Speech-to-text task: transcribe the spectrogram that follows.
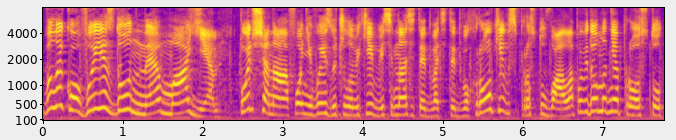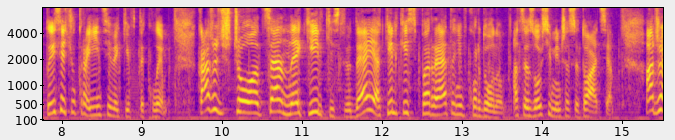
Великого виїзду немає. Польща на фоні виїзду чоловіків 18-22 років спростувала повідомлення про 100 тисяч українців, які втекли. кажуть, що це не кількість людей, а кількість перетинів кордону. А це зовсім інша ситуація. Адже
